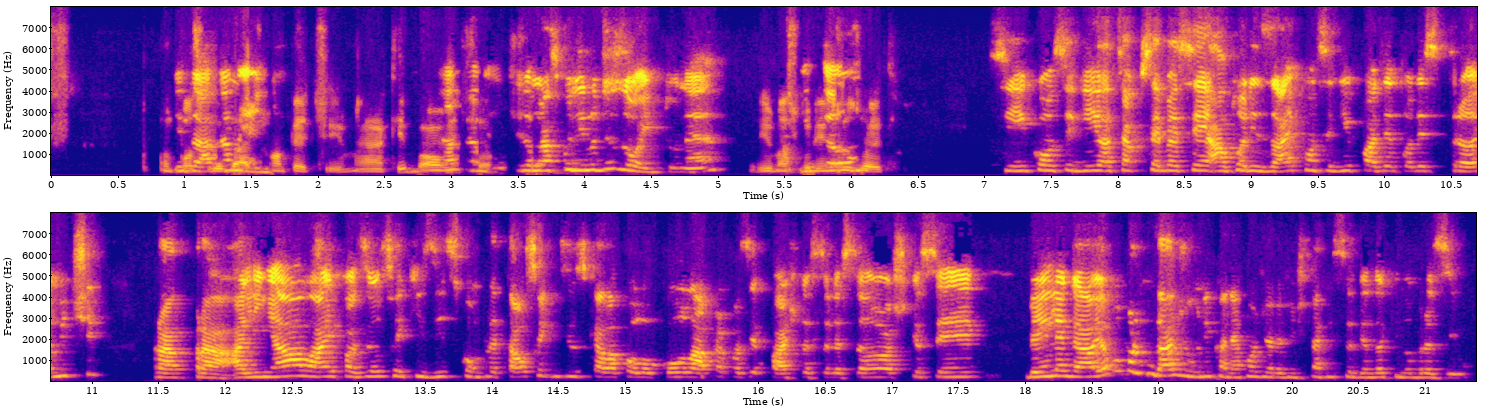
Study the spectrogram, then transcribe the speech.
com Exatamente. possibilidade de competir. Ah, que bom. Exatamente. E o masculino 18, né? E o masculino então, 18. Se conseguir, se a CBC autorizar e conseguir fazer todo esse trâmite para alinhar lá e fazer os requisitos, completar os requisitos que ela colocou lá para fazer parte da seleção, eu acho que ia ser bem legal. E é uma oportunidade única, né, Rogério? A gente está recebendo aqui no Brasil.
